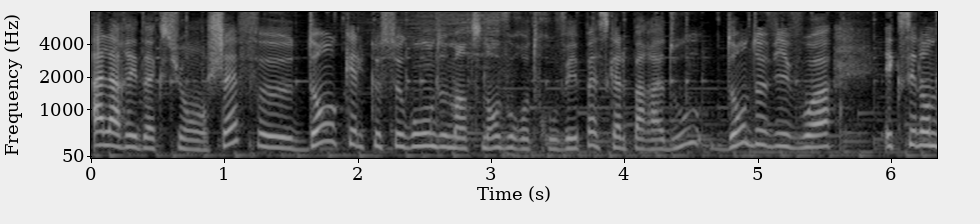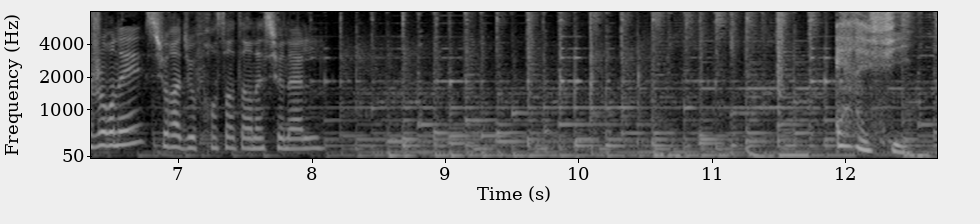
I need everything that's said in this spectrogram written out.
à la rédaction en chef. Euh, dans quelques secondes maintenant, vous retrouvez Pascal Paradou dans De Vive Voix. Excellente journée sur Radio France Internationale. RFI.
